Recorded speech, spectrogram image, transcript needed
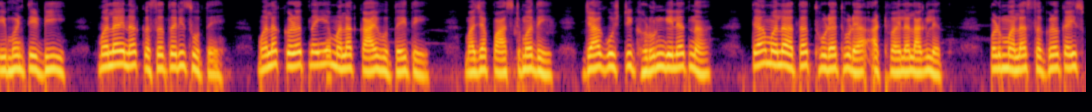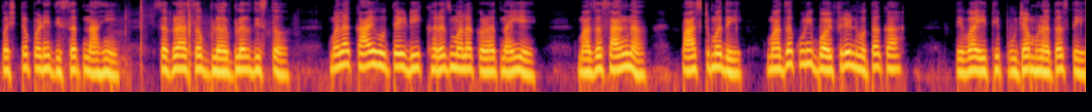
ती म्हणते डी मला आहे ना कसं तरीच होतं आहे मला कळत नाही आहे मला काय होतं आहे ते. माझ्या पास्टमध्ये ज्या गोष्टी घडून गेल्यात ना त्या मला आता थोड्या थोड्या आठवायला लागल्यात. पण मला सगळं काही स्पष्टपणे दिसत नाही. सगळं असं ब्लर ब्लर दिसतं. मला काय होतं आहे डी खरंच मला कळत नाही आहे माझं सांग ना पास्टमध्ये माझा कुणी बॉयफ्रेंड होता का? तेव्हा इथे पूजा म्हणत असते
